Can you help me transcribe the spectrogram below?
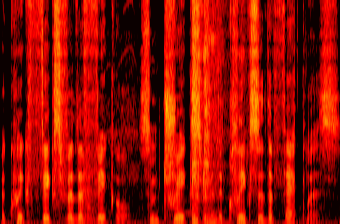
A quick fix for the fickle. Some tricks for the clicks of the feckless.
